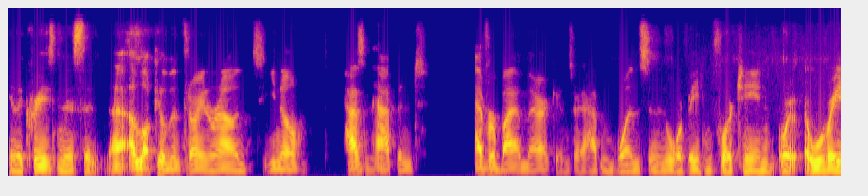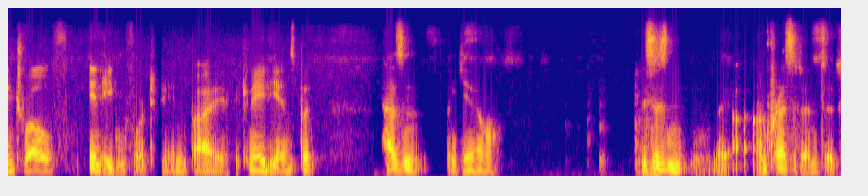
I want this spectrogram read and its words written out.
you know the craziness that a lot of people have been throwing around. You know, hasn't happened ever by Americans. Right? It happened once in the War of 1814 or, War of 1812 in 1814 by the Canadians, but hasn't like you know this isn't like unprecedented.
